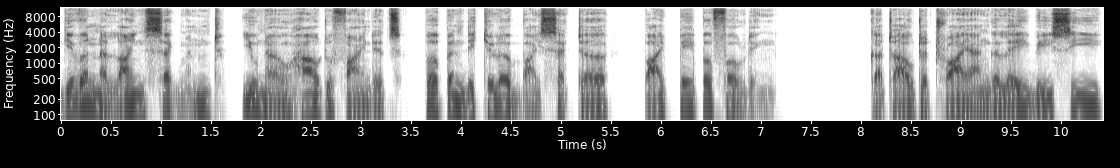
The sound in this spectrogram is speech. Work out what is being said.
Given a line segment, you know how to find its perpendicular bisector by paper folding. Cut out a triangle ABC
